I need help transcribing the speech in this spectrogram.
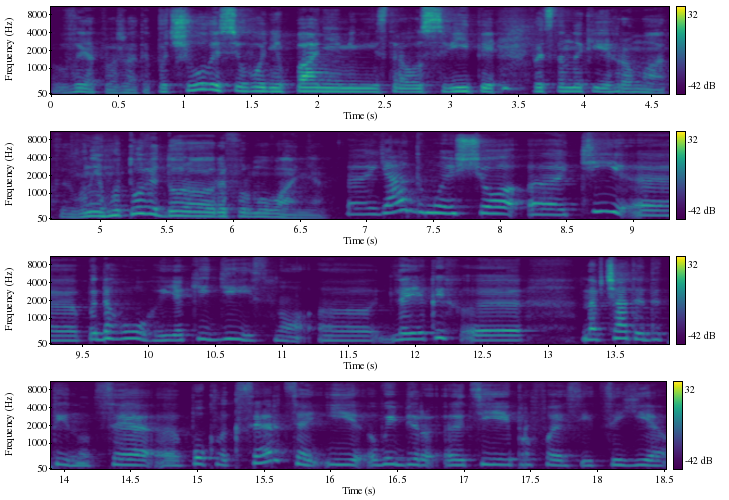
Ви як вважаєте, почули сьогодні пані міністра освіти, представники громад? Вони готові до реформування? Е, Я думаю, що е, ті педагоги, які дійсно для яких навчати дитину це е, поклик серця і вибір е, цієї професії це є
